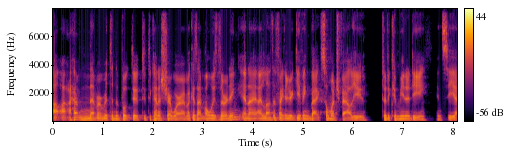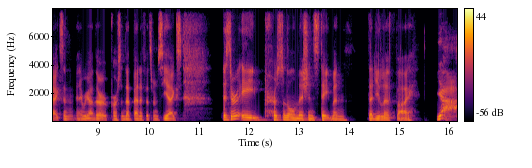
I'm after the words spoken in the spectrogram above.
I, I have never written a book to, to, to, kind of share where I'm because I'm always learning. And I, I, love the fact that you're giving back so much value to the community in CX and every other person that benefits from CX. Is there a personal mission statement that you live by? Yeah,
